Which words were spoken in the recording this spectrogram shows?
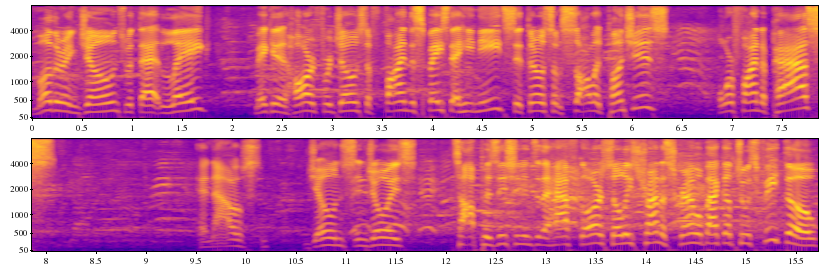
smothering Jones with that leg, making it hard for Jones to find the space that he needs to throw some solid punches or find a pass. And now Jones enjoys top position into the half guard. Solis trying to scramble back up to his feet though.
